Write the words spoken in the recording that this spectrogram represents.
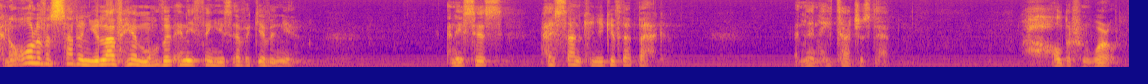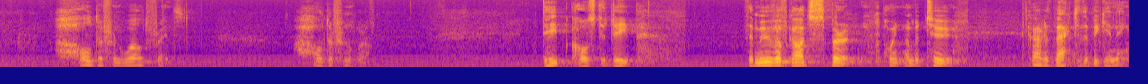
And all of a sudden, you love him more than anything he's ever given you. And he says, Hey, son, can you give that back? And then he touches that. Whole different world. Whole different world, friends. A whole different world. Deep calls to deep. The move of God's Spirit, point number two. Go back to the beginning.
